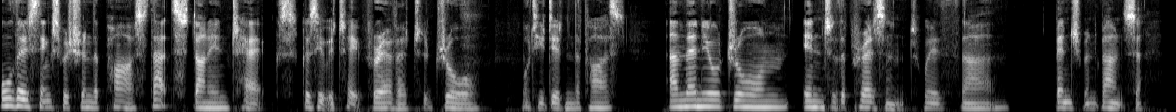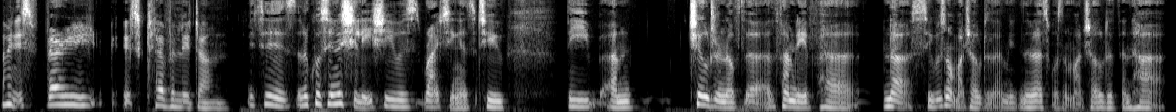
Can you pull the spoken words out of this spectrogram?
All those things which are in the past, that's done in text because it would take forever to draw what he did in the past. And then you're drawn into the present with um, Benjamin Bouncer. I mean, it's very, it's cleverly done. It is. And of course, initially she was writing as to the um, children of the family of her nurse who was not much older than I mean, the nurse wasn't much older than her.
